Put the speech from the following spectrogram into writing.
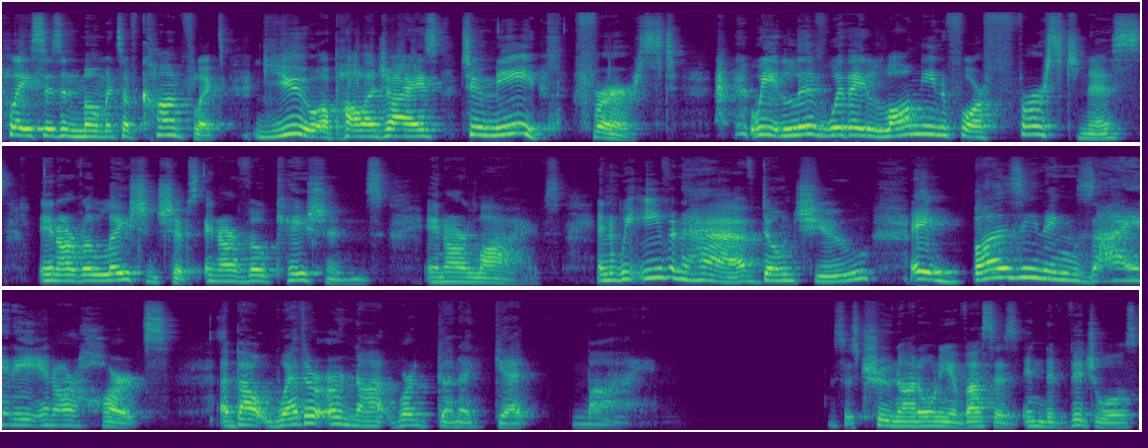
places and moments of conflict, you apologize to me first. We live with a longing for firstness in our relationships, in our vocations, in our lives. And we even have, don't you, a buzzing anxiety in our hearts about whether or not we're gonna get mine. This is true not only of us as individuals,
